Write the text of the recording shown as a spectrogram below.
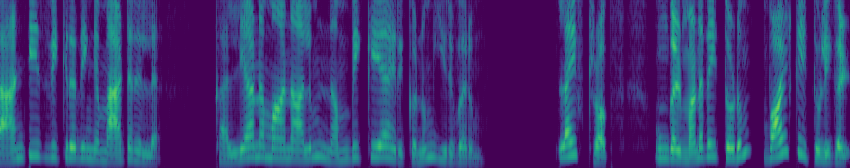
பேண்டீஸ் விற்கிறது இங்க மேட்டர் இல்ல. கல்யாணமானாலும் நம்பிக்கையா இருக்கணும் இருவரும். லைஃப் டிராப்ஸ் உங்கள் மனதைத் தொடும் வாழ்க்கை துளிகள்.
